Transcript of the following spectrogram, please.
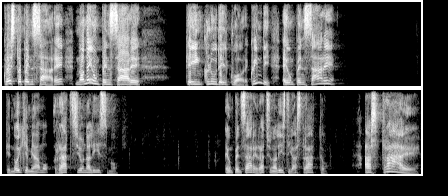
questo pensare non è un pensare che include il cuore, quindi è un pensare che noi chiamiamo razionalismo. È un pensare razionalistico, astratto, astrae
